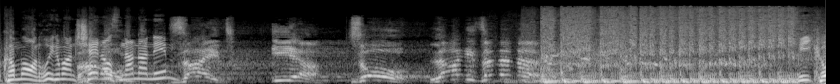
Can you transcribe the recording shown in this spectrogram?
So, come on, ruhig nochmal einen Chat auseinandernehmen. Seid ihr so leise? Rico?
